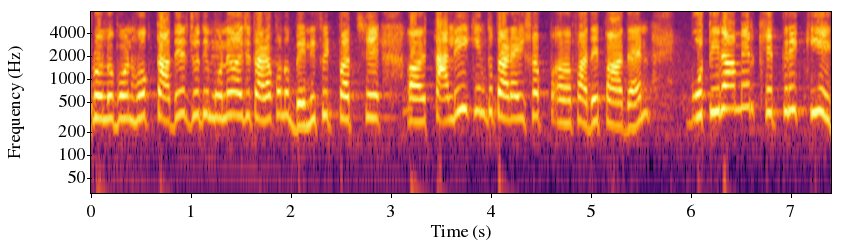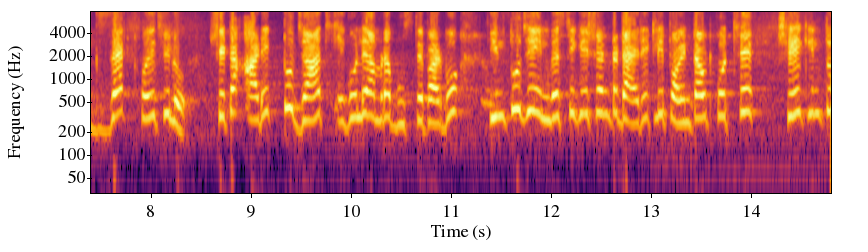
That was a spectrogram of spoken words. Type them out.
প্রলোভন হোক, তাদের যদি মনে হয় যে তারা কোনো বেনিফিট পাচ্ছে তাহলেই কিন্তু তারা এইসব ফাঁদে পা দেন। মতিরামের ক্ষেত্রে কি এক্স্যাক্ট হয়েছিল সেটা আরেকটু যাচ এগোলে আমরা বুঝতে পারব। কিন্তু যে ইনভেস্টিগেশনটা ডাইরেক্টলি পয়েন্ট আউট করছে সে কিন্তু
